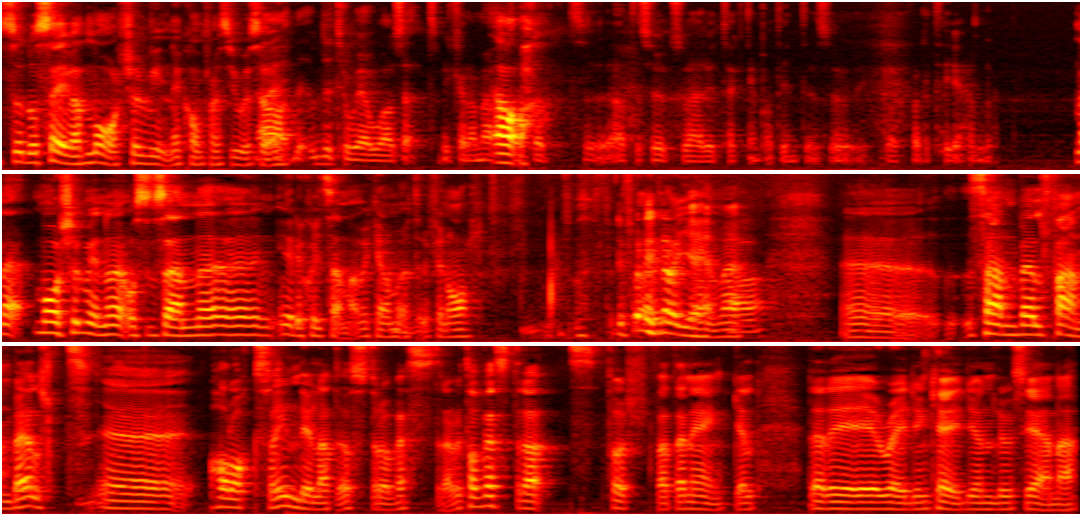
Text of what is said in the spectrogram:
Så då säger vi att Marshall vinner Conference USA. Ja, det, det tror jag oavsett vilka de möter. Ja. Att, att det ser ut så här är ett tecken på att det inte är så bra kvalitet heller. Nej, Marshall vinner och så sen eh, är det skitsamma vilka de möter i final. Det får ni nöja er med. Ja, Eh, Sunbelt, Funbelt eh, har också indelat östra och västra. Vi tar västra först för att den är enkel. Där är Radiant Cajun, Louisiana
